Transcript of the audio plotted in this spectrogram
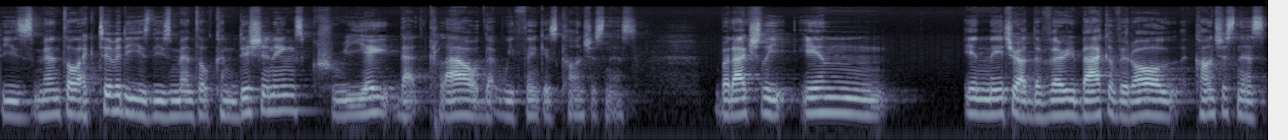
These mental activities, these mental conditionings create that cloud that we think is consciousness. But actually, in, in nature, at the very back of it all, consciousness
